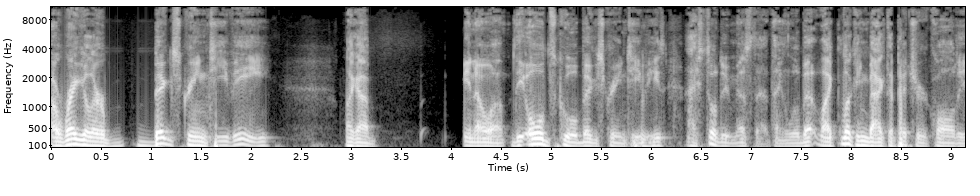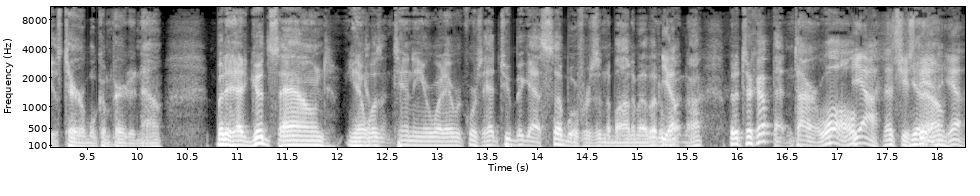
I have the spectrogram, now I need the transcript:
a regular big screen TV, like a you know, uh, the old school big screen TVs. I still do miss that thing a little bit. Like looking back, the picture quality is terrible compared to now, but it had good sound. You know, it wasn't tinny or whatever. Of course, it had two big ass subwoofers in the bottom of it or Yep. whatnot, but it took up that entire wall. yeah. That's just it. know. Yeah.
